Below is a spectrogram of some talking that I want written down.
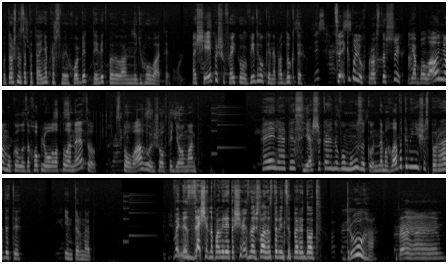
Отож на запитання про своє хобі ти відповіла нудьгувати. А ще й пишу фейкові відгуки на продукти. Цей капелюх просто шик. Я була у ньому, коли захоплювала планету. З повагою, жовтий діамант. Гей, Ляпіс, я шукаю нову музику. Не могла би ти мені щось порадити? Інтернет. Ви не за що не повірите, що я знайшла на сторінці передот. Друга. Брем.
